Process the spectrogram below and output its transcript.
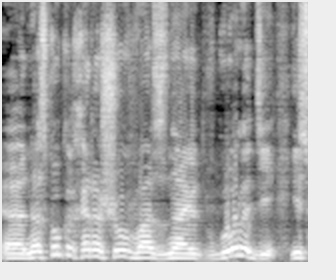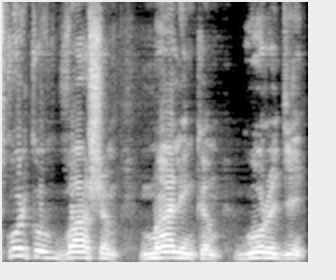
Э, Насколько хорошо вас знают в городе и сколько в вашем маленьком городе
